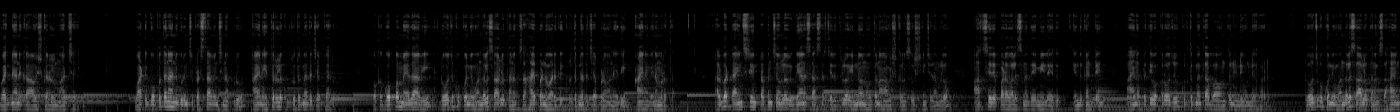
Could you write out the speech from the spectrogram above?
వైజ్ఞానిక ఆవిష్కరణలు మార్చాయి. వాటి గొప్పతనాన్ని గురించి ప్రస్తావించినప్పుడు ఆయన ఇతరులకు కృతజ్ఞత చెప్పారు. ఒక గొప్ప మేధావి రోజుకు కొన్ని వందల సార్లు తనకు సహాయపడిన వారికి కృతజ్ఞత చెప్పడం అనేది ఆయన వినమ్రత. అల్బర్ట్ ఐన్స్టీన్ ప్రపంచంలో విజ్ఞాన శాస్త్ర చరిత్రలో ఎన్నో నూతన ఆవిష్కరణలు సృష్టించడంలో ఆశ్చర్యపడవలసినదేమీ లేదు. ఎందుకంటే ఆయన ప్రతి ఒక్కరోజు కృతజ్ఞతాభావంతో నిండి ఉండేవాడు. రోజుకు కొన్ని వందల సార్లు తనకు సహాయం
